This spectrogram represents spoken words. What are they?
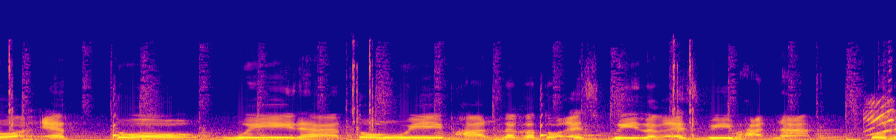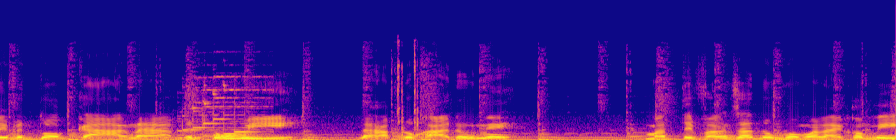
ตัว S ตัว V นะฮะ ตัว V พัดแล้วก็ตัว SV แล้วก็ SV พัดนะฮะ ตัวนี้เป็นตัวกลางนะฮะ เป็นตัว V นะครับลูกค้าดูนี่ มันติดฟังก์ชันตรงพวงมาลัยก็มี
